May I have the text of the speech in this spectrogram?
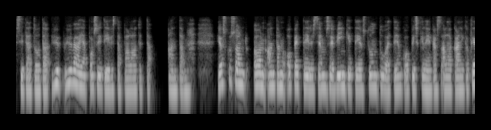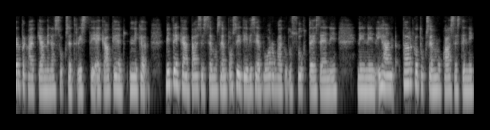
sitä tuota, hy, hyvää ja positiivista palautetta antamaan. Joskus on, on antanut opettajille semmoisen vinkin, että jos tuntuu, että jonkun opiskelijan kanssa alkaa niin kerta kaikkiaan mennä sukset ristiin, eikä oikein niin mitenkään pääse semmoiseen positiiviseen vuorovaikutussuhteeseen, niin, niin, niin ihan tarkoituksenmukaisesti niin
